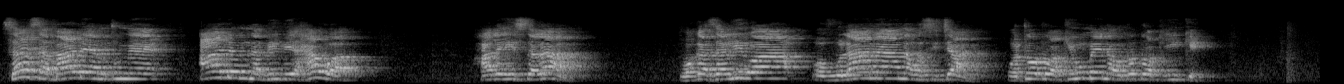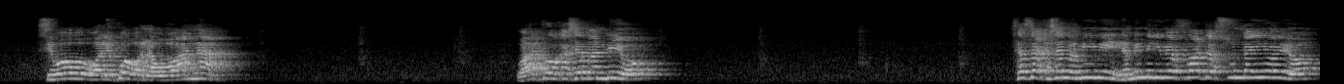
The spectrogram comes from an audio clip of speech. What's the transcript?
Sasa baada ya mtume Adam na bibi Hawa alayhi salam wakazaliwa wavulana na wasichana watoto wa kiume na watoto wa kiike. si wao walikuwa wanaoana watu wakasema ndio. Sasa akasema mimi na mimi nimefuata sunna hiyo hiyo.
